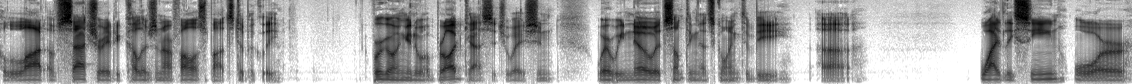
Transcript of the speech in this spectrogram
a lot of saturated colors in our follow spots typically. We're going into a broadcast situation where we know it's something that's going to be uh, widely seen or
